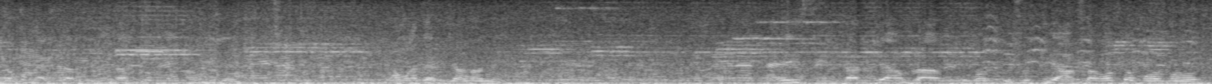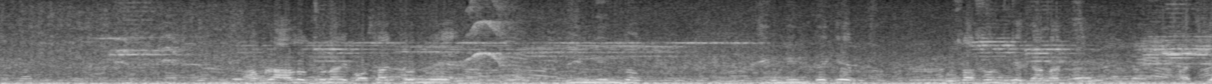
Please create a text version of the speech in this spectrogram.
এরকম একটা সিদ্ধান্ত আমাদের জানা নেই। এই সিদ্ধান্তে আমরা সত্যি সত্যি আশাগত মর্মাহত। আমরা আলোচনায় বসার জন্যে তিন দিন তিন দিন থেকে প্রশাসনকে জানাচ্ছি। আজকে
